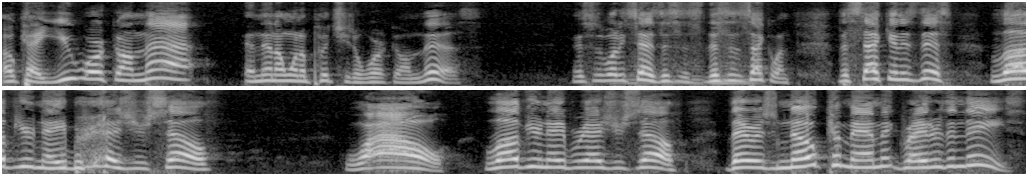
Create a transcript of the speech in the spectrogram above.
okay, you work on that, and then I want to put you to work on this. This is what he says. This is, this is the second one. The second is this Love your neighbor as yourself. Wow. Love your neighbor as yourself. There is no commandment greater than these.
